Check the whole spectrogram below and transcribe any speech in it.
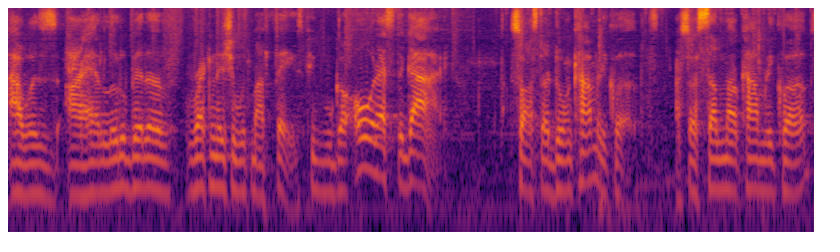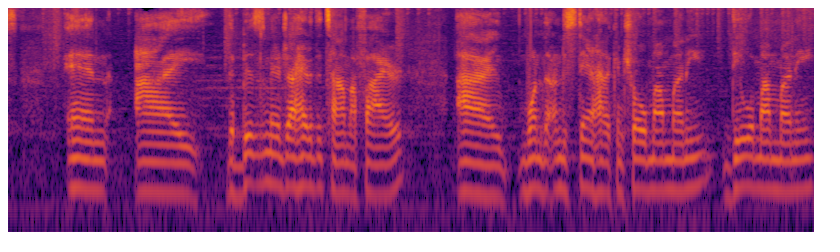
I was I had a little bit of recognition with my face. People would go, "Oh, that's the guy." So I started doing comedy clubs. I started selling out comedy clubs, and I, the business manager I had at the time, I fired. I wanted to understand how to control my money, deal with my money,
